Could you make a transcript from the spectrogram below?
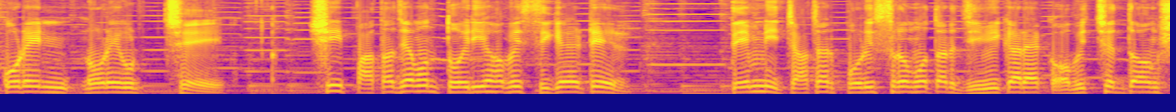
করে নড়ে উঠছে। সেই পাতা যেমন তৈরি হবে সিগারেটের তেমনি চাচার পরিশ্রম তার জীবিকার এক অবিচ্ছেদ্য অংশ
